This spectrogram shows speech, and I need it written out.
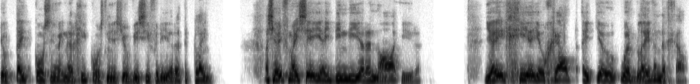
jou tyd kos en jou energie kos nie, is jou visie vir die Here te klein. As jy vir my sê jy dien die Here na ure, Jy gee jou geld uit jou oorblywende geld.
